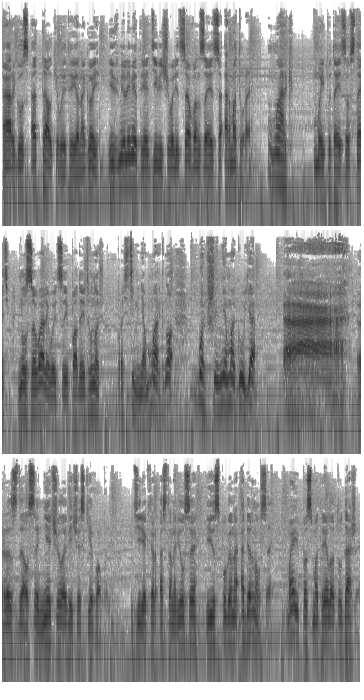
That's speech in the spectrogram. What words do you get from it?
Аргус отталкивает ее ногой, и в миллиметре от девичьего лица вонзается арматура. «Марк!» Мэй пытается встать, но заваливается и падает вновь. «Прости меня, Марк, но больше не могу, я...» раздался нечеловеческий вопль. Директор остановился и испуганно обернулся. Мэй посмотрела туда же.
